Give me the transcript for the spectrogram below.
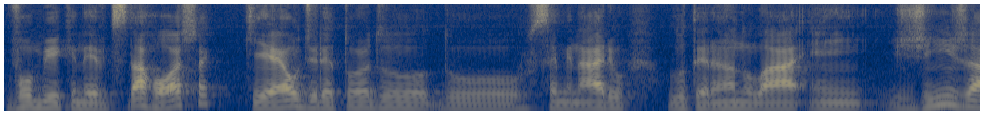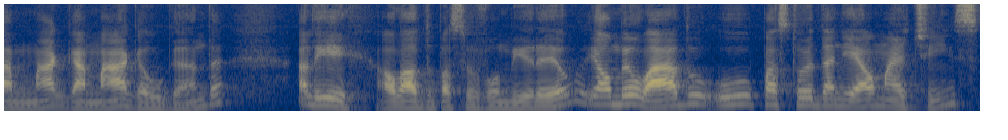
Vomir Knevides da Rocha, que é o diretor do, do seminário luterano lá em Jinjamagamaga, Uganda. Ali, ao lado do pastor Vomir, eu, e ao meu lado, o pastor Daniel Martins,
